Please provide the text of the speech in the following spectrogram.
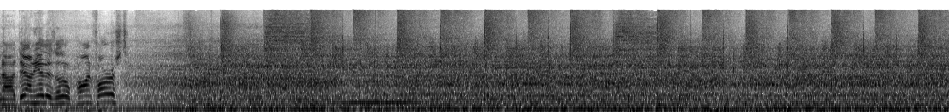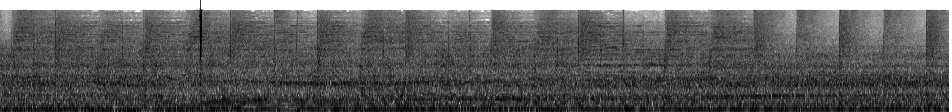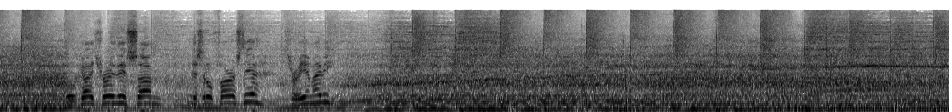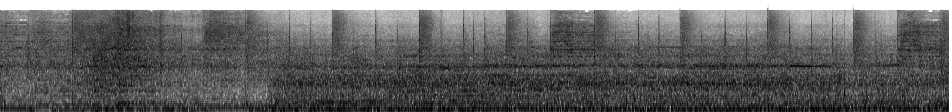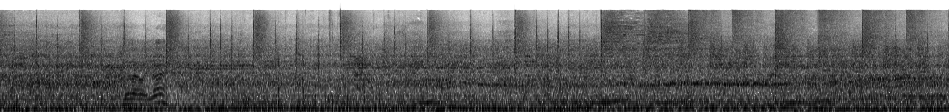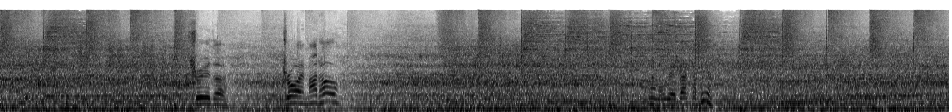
Uh, down here there's a little pine forest through this um, this little forest here, through here maybe. Dry mud hole. And we'll go back up here.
